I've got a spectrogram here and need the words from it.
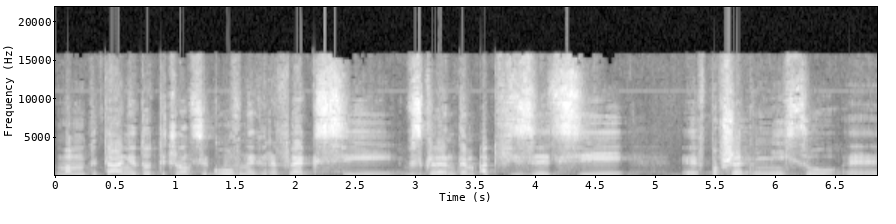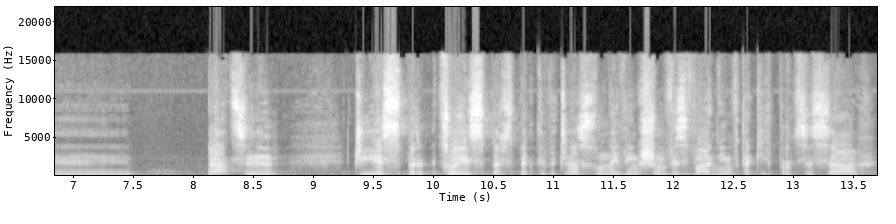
Mam pytanie dotyczące głównych refleksji względem akwizycji w poprzednim miejscu e, pracy. Czy jest, co jest z perspektywy czasu największym wyzwaniem w takich procesach?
